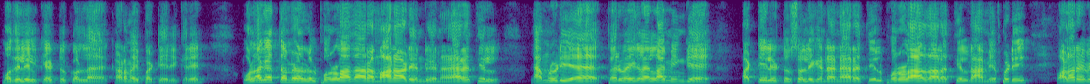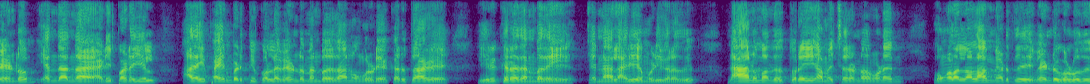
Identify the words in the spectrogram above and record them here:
முதலில் கேட்டுக்கொள்ள கடமைப்பட்டு இருக்கிறேன் உலகத் தமிழர்கள் பொருளாதார மாநாடு என்கிற நேரத்தில் நம்மளுடைய பெருமைகளெல்லாம் இங்கே பட்டியலிட்டு சொல்லுகின்ற நேரத்தில் பொருளாதாரத்தில் நாம் எப்படி வளர வேண்டும் எந்தெந்த அடிப்படையில் அதை பயன்படுத்தி கொள்ள வேண்டும் என்பதுதான் உங்களுடைய கருத்தாக இருக்கிறது என்பதை என்னால் அறிய முடிகிறது. நானும் அந்த துறை அமைச்சரிடமுடன் உங்களெல்லாம் எடுத்து வேண்டுகொள்வது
